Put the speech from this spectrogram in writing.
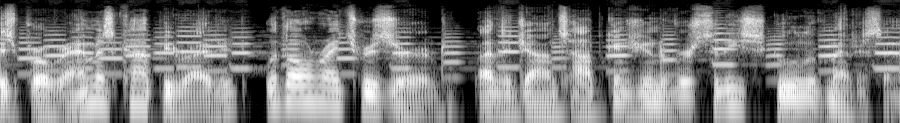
This program is copyrighted with all rights reserved by the Johns Hopkins University School of Medicine.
